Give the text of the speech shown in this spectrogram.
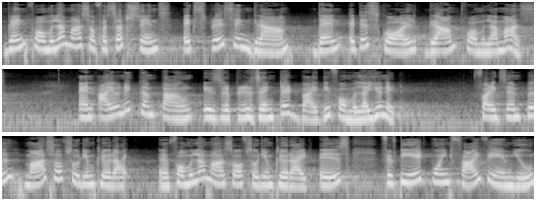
When formula mass of a substance expressed in gram, then it is called gram formula mass. An ionic compound is represented by the formula unit. For example, mass of sodium chloride, uh, formula mass of sodium chloride is 58.5 AMU.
